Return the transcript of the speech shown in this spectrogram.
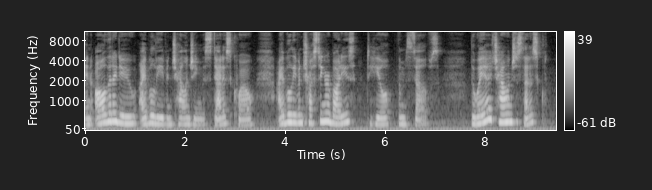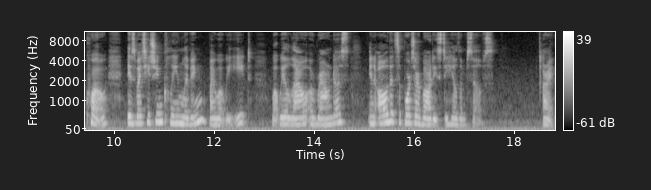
In all that I do, I believe in challenging the status quo. I believe in trusting our bodies to heal themselves. The way I challenge the status quo is by teaching clean living by what we eat, what we allow around us, and all that supports our bodies to heal themselves. All right,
